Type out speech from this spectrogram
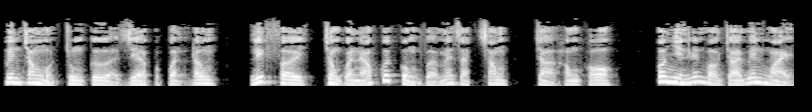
Bên trong một chung cư ở rìa của quận Đông, Líp phơi trong quần áo cuối cùng vừa mới giặt xong, chở hông khô. Cô nhìn lên bầu trời bên ngoài,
